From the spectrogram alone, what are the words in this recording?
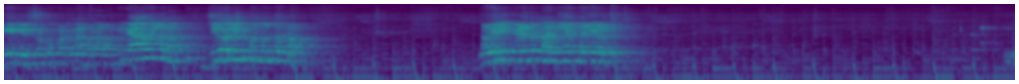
ಏನ್ ಇಲ್ಲಿ ಸ್ವಲ್ಪ ಕೊಟ್ಟು ನಾವು ಬರವ ಯಾವ ಇಲ್ಲ ನಾವು. ನಿಂತು ಬಂದಂತವ್ರು ನಾವು. ನಾವು ಎಲ್ಲಿ ಕೇಳಿದ್ರು ನಾನು ನಿಯಂತಾಗಿ ಹೇಳ್ತೀನಿ. ಈಗ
